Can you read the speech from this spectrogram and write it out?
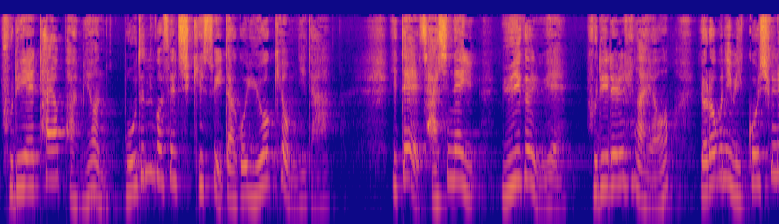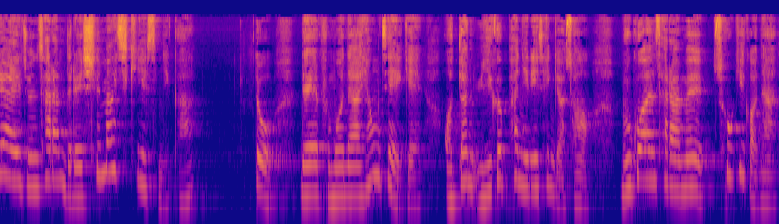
불의에 타협하면 모든 것을 지킬 수 있다고 유혹해 옵니다. 이때 자신의 유익을 위해 불의를 행하여 여러분이 믿고 신뢰해 준 사람들을 실망시키겠습니까? 또 내 부모나 형제에게 어떤 위급한 일이 생겨서 무고한 사람을 속이거나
